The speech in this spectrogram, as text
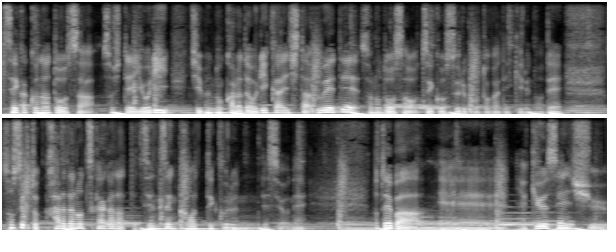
正確な動作そしてより自分の体を理解した上でその動作を追行することができるのでそうすると体の使い方って全然変わってくるんですよね。例えば、えー、野球選手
